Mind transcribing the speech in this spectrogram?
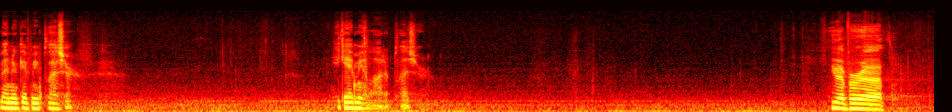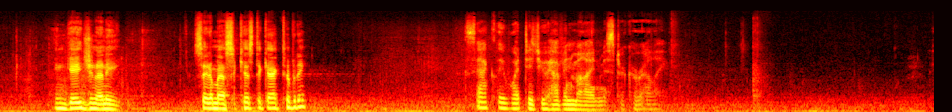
Men who give me pleasure. He gave me a lot of pleasure. You ever uh, engage in any sadomasochistic activity? Exactly what did you have in mind, Mr. Correli? You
